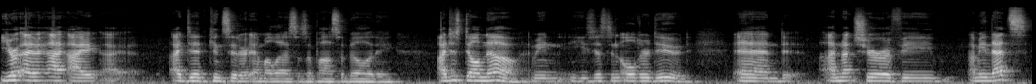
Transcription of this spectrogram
you're I, I, I, I I did consider MLS as a possibility. I just don't know. I mean, he's just an older dude, and I'm not sure if he. I mean, that's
